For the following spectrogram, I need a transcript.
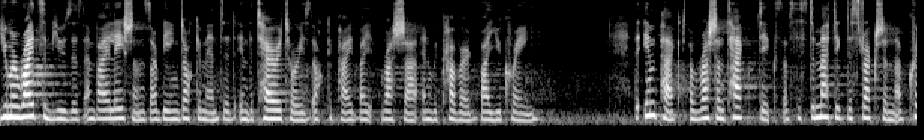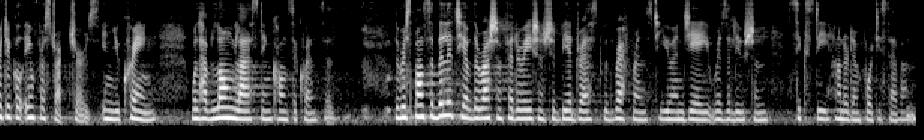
Human rights abuses and violations are being documented in the territories occupied by Russia and recovered by Ukraine. The impact of Russian tactics of systematic destruction of critical infrastructures in Ukraine will have long-lasting consequences. The responsibility of the Russian Federation should be addressed with reference to UNGA Resolution 60-147.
